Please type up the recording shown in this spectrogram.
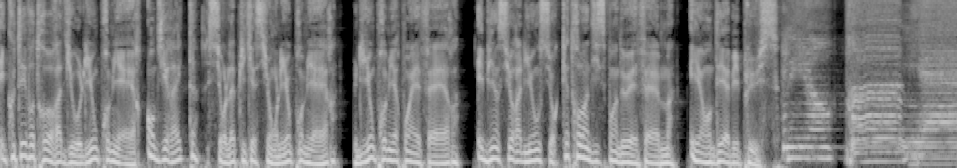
Écoutez votre radio Lyon Première en direct sur l'application Lyon Première, lyonpremière.fr et bien sûr à Lyon sur 90.2 FM et en DAB+. Lyon Première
